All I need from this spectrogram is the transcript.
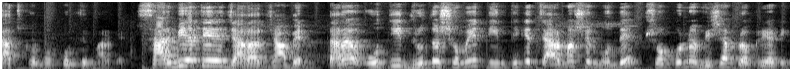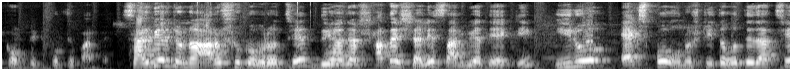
কাজকর্ম করতে পারবেন। সার্বিয়াতে যারা যাবেন, তারা অতি দ্রুত সময়ে তিন থেকে চার মাসের মধ্যে সম্পূর্ণ ভিসা প্রক্রিয়াটি কমপ্লিট করতে পারবেন সার্বিয়ার জন্য আরও সুখবর হচ্ছে, দুই সালে সার্বিয়াতে একটি ইউরোপ এক্সপো অনুষ্ঠিত হতে যাচ্ছে।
